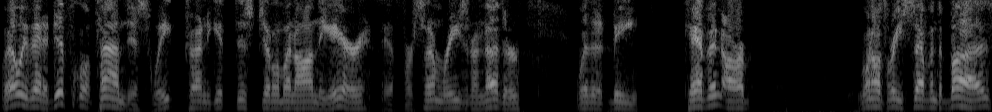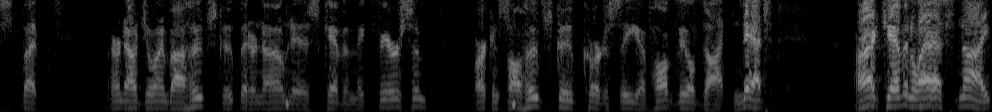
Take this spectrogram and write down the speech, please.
Well, we've had a difficult time this week trying to get this gentleman on the air uh, for some reason or another, whether it be Kevin or 1037 The Buzz, but we're now joined by Hoop Scoop, better known as Kevin McPherson, Arkansas Hoop Scoop, courtesy of hogville.net. All right, Kevin, last night,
